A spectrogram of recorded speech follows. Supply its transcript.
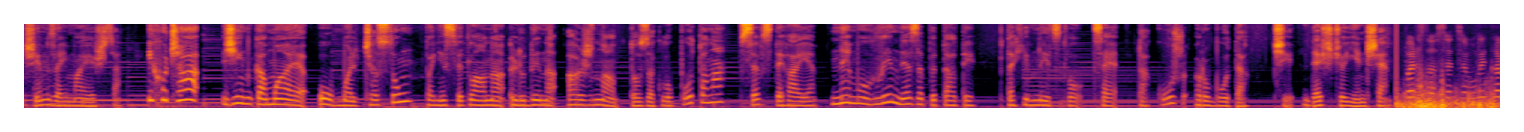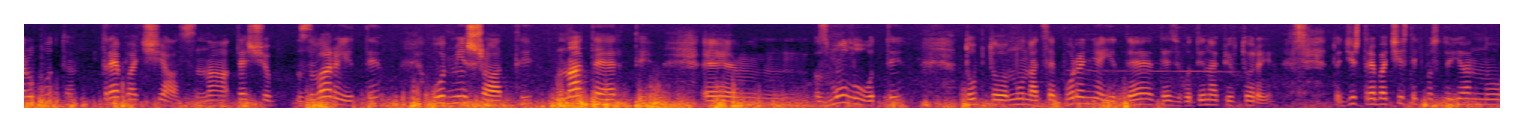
чим займаєшся. І хоча жінка має обмаль часу, пані Світлана людина аж надто заклопотана, все встигає. Не могли не запитати. Птахівництво це також робота чи дещо інше. Перш за все, це велика робота. Треба час на те, щоб зварити, обмішати, натерти, ем, змолоти. Тобто ну, на це порання йде десь година-півтори. Тоді ж треба чистити постійно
